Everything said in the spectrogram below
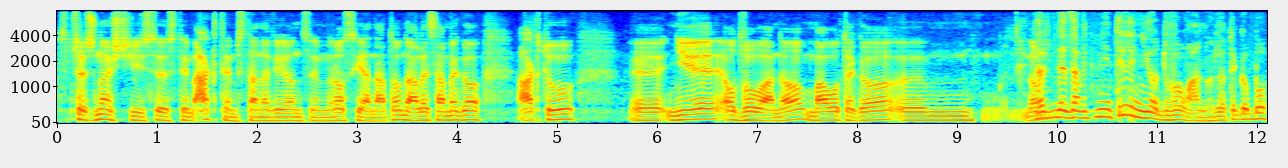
w sprzeczności z, z tym aktem stanowiącym Rosja NATO, no ale samego aktu nie odwołano, mało tego, no, Nawet- Nawet nie tyle nie odwołano, dlatego, bo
